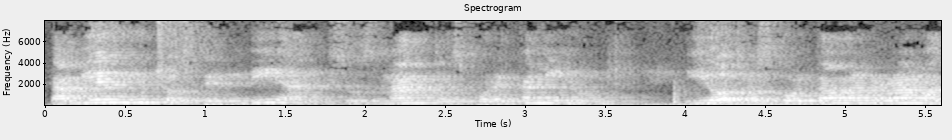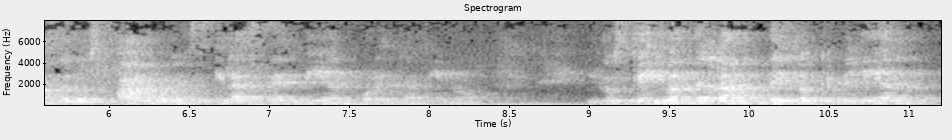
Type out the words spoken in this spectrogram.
También muchos tendían sus mantos por el camino y otros cortaban ramas de los árboles y las tendían por el camino. Y los que iban delante y los que venían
